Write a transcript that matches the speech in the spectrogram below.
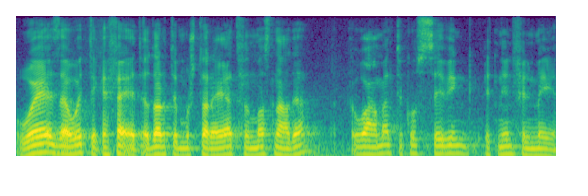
وزودت كفاءة إدارة المشتريات في المصنع ده وعملت cost saving 2%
